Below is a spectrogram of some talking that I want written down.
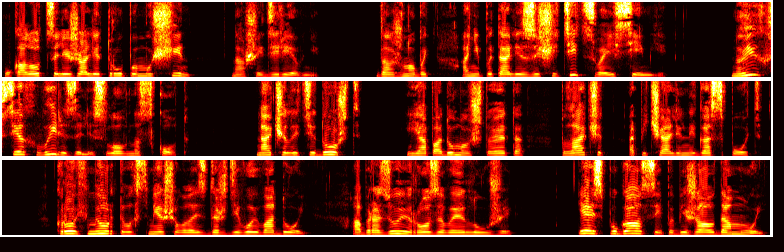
У колодца лежали трупы мужчин нашей деревни. Должно быть, они пытались защитить свои семьи, но их всех вырезали, словно скот. Начал идти дождь, и я подумал, что это плачет опечаленный Господь. Кровь мертвых смешивалась с дождевой водой, образуя розовые лужи. Я испугался и побежал домой.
